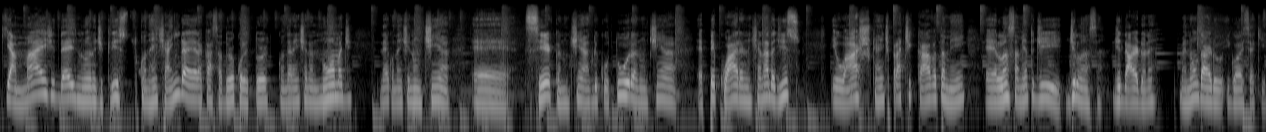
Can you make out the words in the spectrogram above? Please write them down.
que há mais de 10 mil anos de Cristo, quando a gente ainda era caçador-coletor, quando a gente era nômade, né, quando a gente não tinha é, cerca, não tinha agricultura, não tinha é, pecuária, não tinha nada disso, eu acho que a gente praticava também é, lançamento de, de lança, de dardo, né? Mas não dardo igual esse aqui.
